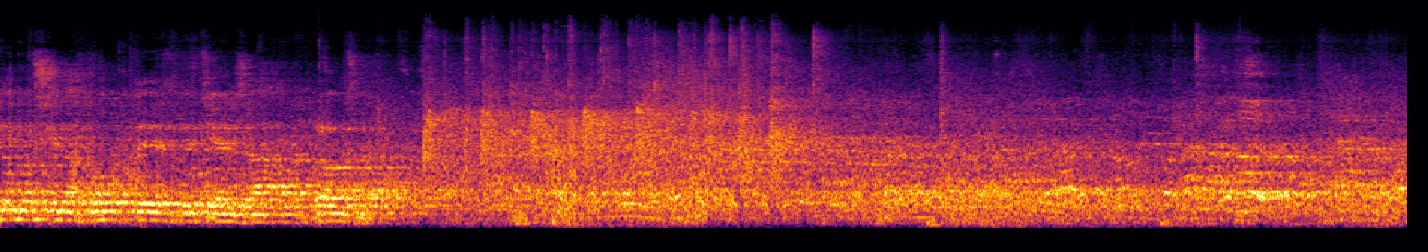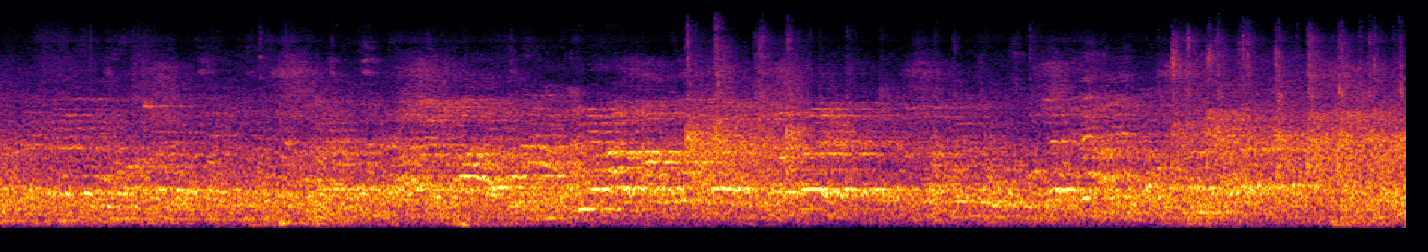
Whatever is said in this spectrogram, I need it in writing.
Drago Zdrachowice. Jednocześnie na punkty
